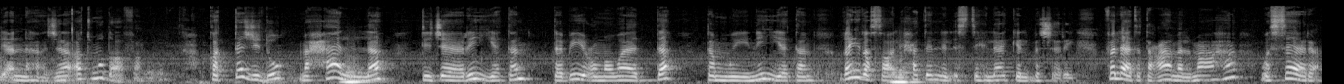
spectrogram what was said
لأنها جاءت مضافة. قد تجد محل تجارية تبيع مواد تموينية غير صالحة للاستهلاك البشري فلا تتعامل معها وسارع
